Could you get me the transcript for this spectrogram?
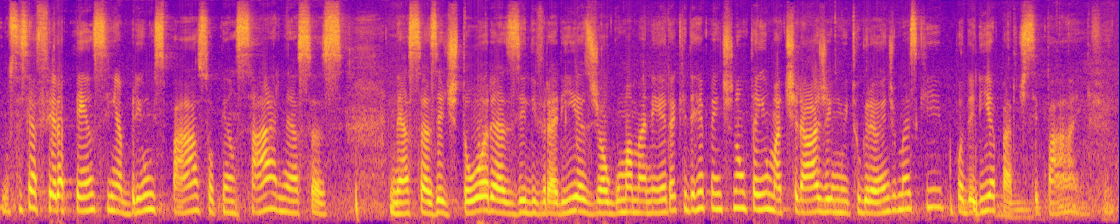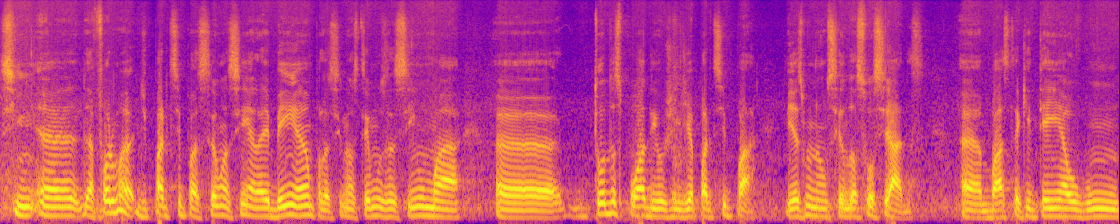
Não sei se a feira pensa em abrir um espaço ou pensar nessas nessas editoras e livrarias de alguma maneira que de repente não tem uma tiragem muito grande, mas que poderia participar, enfim. Sim, uh, da forma de participação assim, ela é bem ampla. Assim, nós temos assim uma uh, todas podem hoje em dia participar, mesmo não sendo associadas. Uh, basta que tenha algum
